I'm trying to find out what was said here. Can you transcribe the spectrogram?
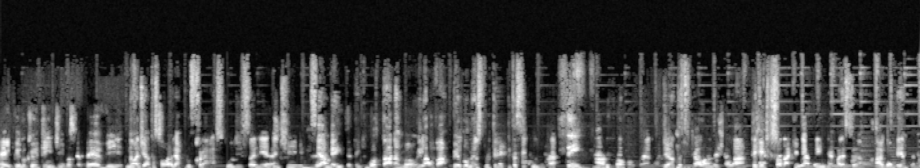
É, e pelo que eu entendi, você deve. Não adianta só olhar para o frasco de saneante e dizer amém. Você tem que botar na mão e lavar pelo menos por 30 segundos, tá? Sim. Ah, não, né? não adianta ficar lá, deixar lá. Tem gente que só dá aquele amém, né? Parece água benta, né?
